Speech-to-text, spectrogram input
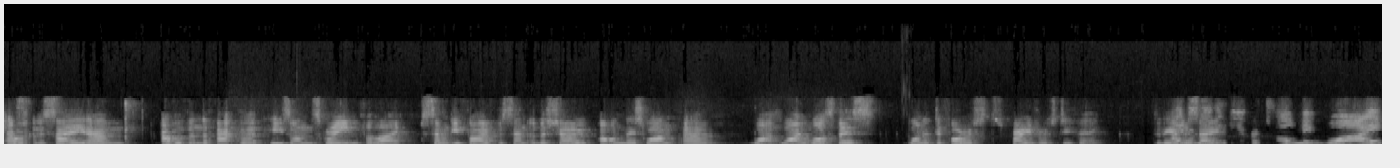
I was going to say, um, other than the fact that he's on screen for like 75% of the show on this one, uh, why why was this one of DeForest's favourites, do you think? Did he ever I ever don't know say? that he ever told me why.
